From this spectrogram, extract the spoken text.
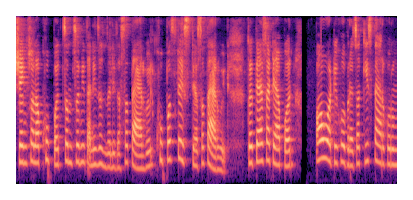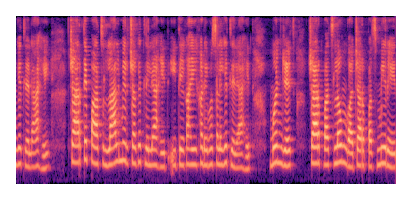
शेंगसोला खूपच चमचमीत आणि झणझणीत असं तयार होईल. खूपच टेस्टी असं तयार होईल. तर त्यासाठी आपण पाववाटी खोबऱ्याचा किस तयार करून घेतलेला आहे. चार ते पाच लाल मिरच्या घेतलेल्या आहेत. इथे काही खडे मसाले घेतलेले आहेत. म्हणजेच चार पाच लवंगा चार पाच मिरे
